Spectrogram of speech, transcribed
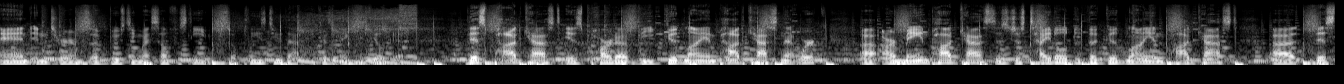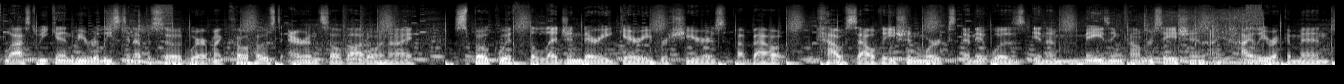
and in terms of boosting my self esteem. So please do that because it makes me feel good. This podcast is part of the Good Lion Podcast Network. Uh, our main podcast is just titled The Good Lion Podcast. Uh, this last weekend, we released an episode where my co host Aaron Salvato and I spoke with the legendary Gary Breshears about how salvation works, and it was an amazing conversation. I highly recommend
